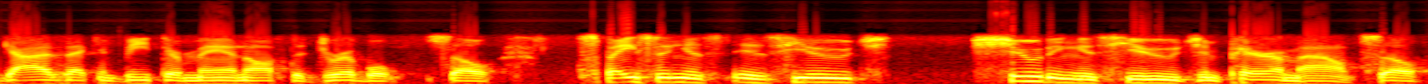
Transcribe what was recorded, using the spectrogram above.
guys that can beat their man off the dribble. So spacing is is huge. Shooting is huge and paramount. So,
